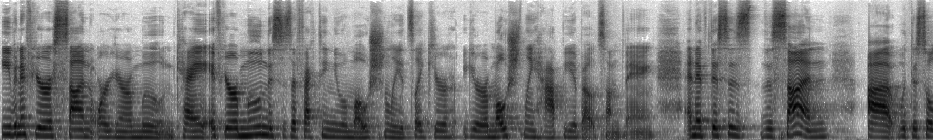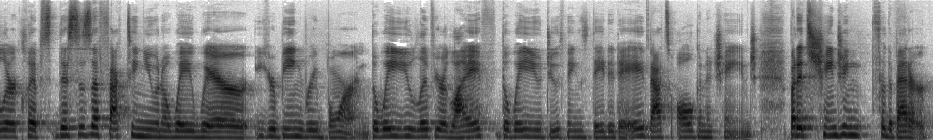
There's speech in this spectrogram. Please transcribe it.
Even if you're a sun or you're a moon, okay? If you're a moon, this is affecting you emotionally. It's like you're you're emotionally happy about something. And if this is the sun, uh, with the solar eclipse, this is affecting you in a way where you're being reborn. The way you live your life, the way you do things day to day, that's all going to change. But it's changing for the better.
